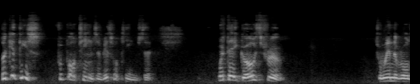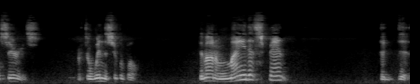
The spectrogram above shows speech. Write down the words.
Look at these football teams and baseball teams that what they go through to win the World Series or to win the Super Bowl. The amount of money that's spent, the, the,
